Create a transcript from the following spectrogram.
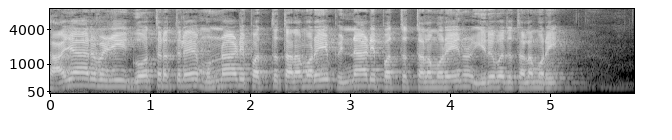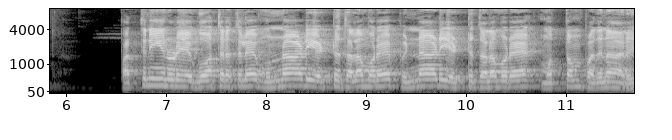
தாயார் வழி கோத்திரத்தில் முன்னாடி பத்து தலைமுறை பின்னாடி பத்து தலைமுறைன்னு இருபது தலைமுறை. பத்னியினுடைய கோத்திரத்தில் முன்னாடி எட்டு தலைமுறை பின்னாடி எட்டு தலைமுறை மொத்தம் பதினாறு.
